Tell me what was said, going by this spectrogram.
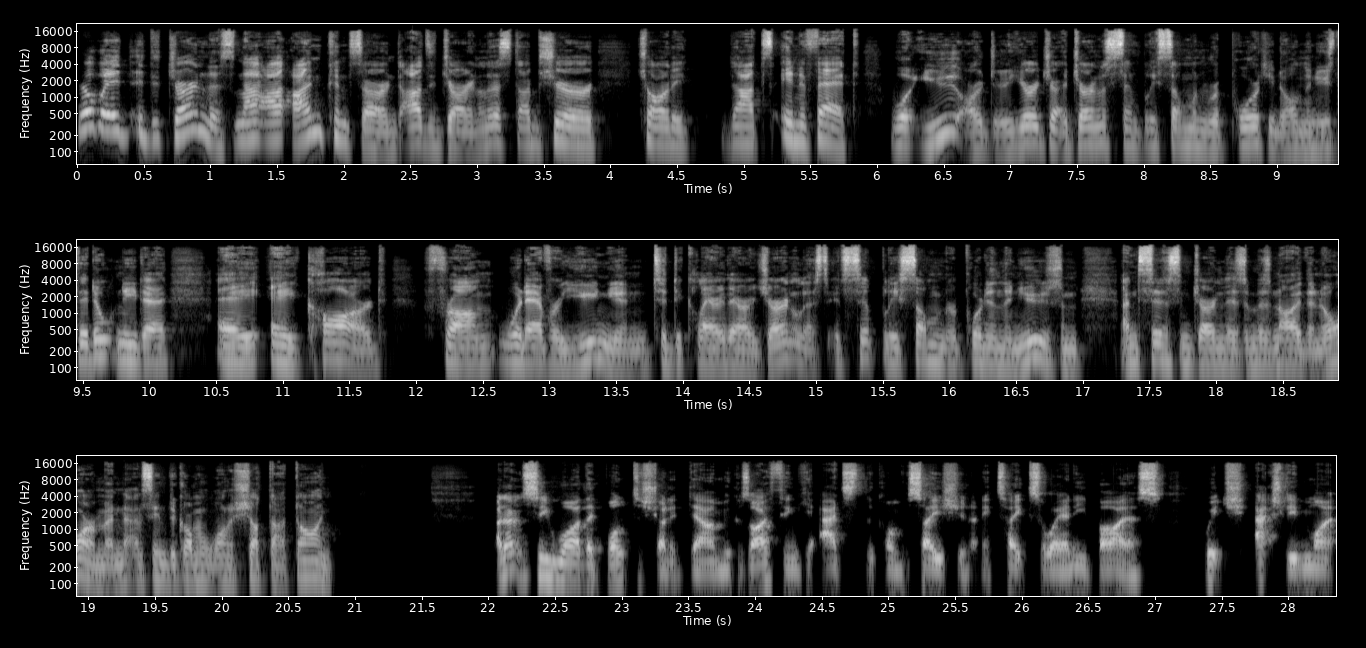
no, but the journalist, now I, I'm concerned as a journalist. I'm sure, Charlie, that's in effect what you are doing. You're a journalist, simply someone reporting on the news. They don't need a, a, a card from whatever union to declare they're a journalist. It's simply someone reporting the news, and, and citizen journalism is now the norm. And, and seem the government want to shut that down. I don't see why they'd want to shut it down because I think it adds to the conversation and it takes away any bias, which actually might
